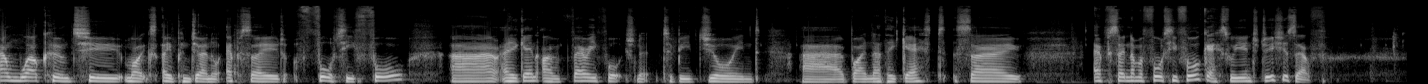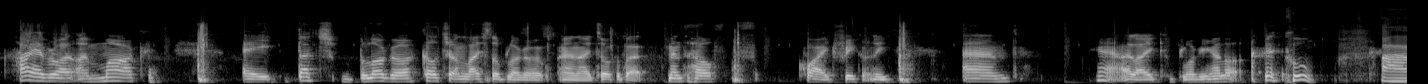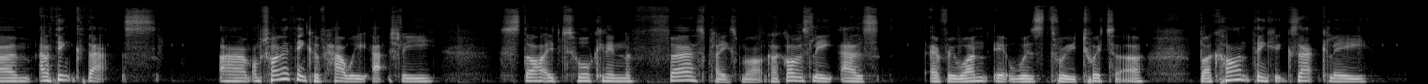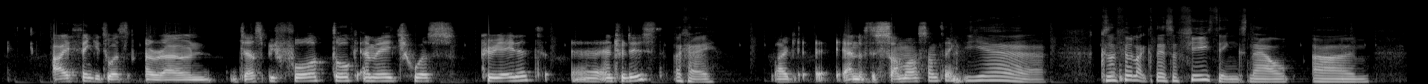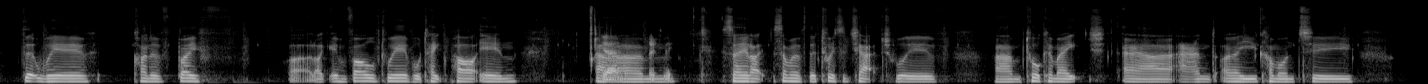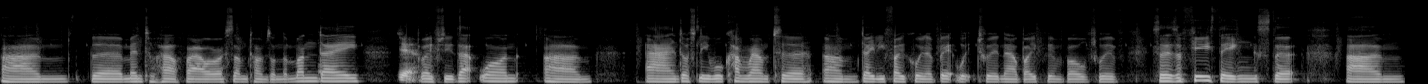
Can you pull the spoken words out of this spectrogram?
And welcome to Mike's Open Journal, episode 44. Uh, and again, I'm very fortunate to be joined uh, by another guest. So, episode number 44, guest, will you introduce yourself? Hi everyone, I'm Mark, a Dutch blogger, culture and lifestyle blogger, and I talk about mental health f- quite frequently. And yeah, I like blogging a lot. Cool. Um, and I think that's. Um, I'm trying to think of how we actually started talking in the first place, Mark. Like, obviously, as everyone, it was through Twitter, but I can't think exactly. I think it was around just before Talk MH was created, uh, introduced, Okay. like uh, end of the summer or something. Yeah. Because I feel like there's a few things now um, that we're kind of both uh, like involved with or take part in. Yeah, Um, exactly. So, like some of the Twitter chats with um, TalkMH, uh, and I know you come on to um, the mental health hour sometimes on the Monday. So Yeah. we both do that one. Um, and obviously, we'll come around to um, Daily Focal in a bit, which we're now both involved with. So, there's a few things that um,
